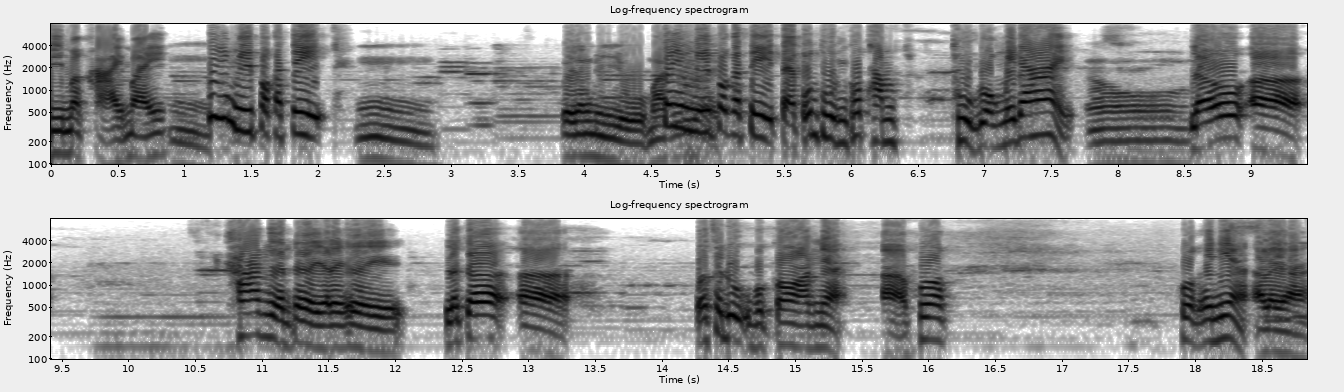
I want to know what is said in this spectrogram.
มีมาขายไหมอืม ก็ยังมีปกติ อืม ก็ยังมีอยู่มาก็ยังมีเรื่อปกติ แต่ต้นทุนเขาทำถูกลงไม่ได้ อ๋อแล้วเอ่อค่าเงินเอ่ยอะไรเอ่ย แล้วก็เอ่อวัสดุอุปกรณ์เนี่ยเอ่อพวก พวกไอเนี่ยอะไรอะ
